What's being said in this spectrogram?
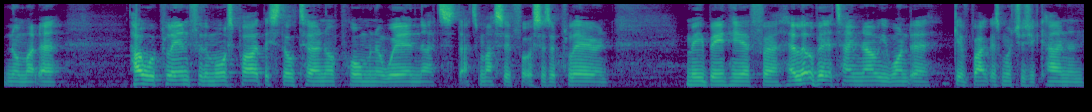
no matter how we're playing for the most part, they still turn up home and away, and that's that's massive for us as a player. And me being here for a little bit of time now, you want to give back as much as you can, and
